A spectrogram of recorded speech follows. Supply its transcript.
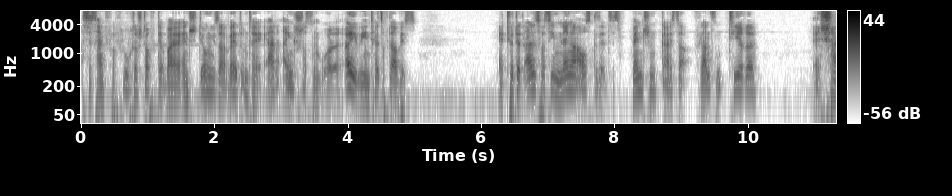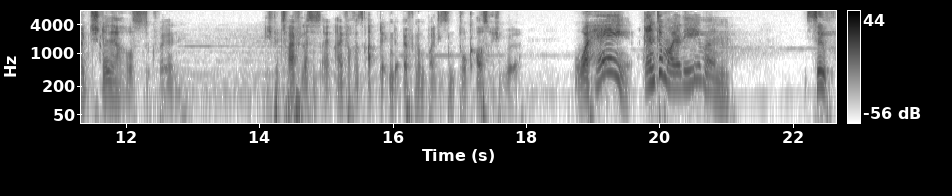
Es ist ein verfluchter Stoff, der bei der Entstehung dieser Welt unter der Erde eingeschlossen wurde. Ey, wie in Tales of the Abyss. Er tötet alles, was ihm länger ausgesetzt ist. Menschen, Geister, Pflanzen, Tiere. Es scheint schnell herauszuquellen. Ich bezweifle, dass es ein einfaches Abdecken der Öffnung bei diesem Druck ausreichen würde. Oh hey, rennt um euer Leben. Sylph,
